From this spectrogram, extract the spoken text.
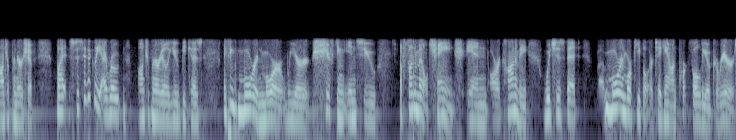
entrepreneurship. But specifically, I wrote Entrepreneurial You because I think more and more we are shifting into a fundamental change in our economy, which is that more and more people are taking on portfolio careers.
